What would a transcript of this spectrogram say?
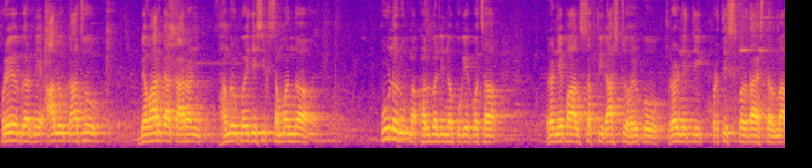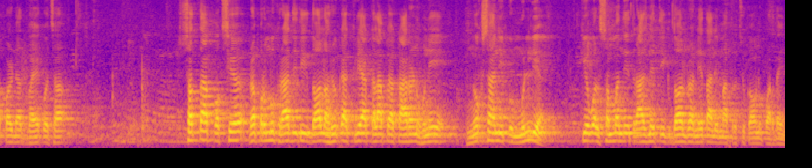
प्रयोग गर्ने आलो काँचो व्यवहारका कारण हाम्रो वैदेशिक सम्बन्ध पूर्ण रूपमा खलबलिन पुगेको छ। र नेपाल शक्ति राष्ट्रहरूको रणनीतिक प्रतिस्पर्धा स्थलमा परिणत भएको छ। सत्ता पक्ष र प्रमुख राजनीतिक दलहरूका क्रियाकलापका कारण हुने नोक्सानीको मूल्य केवल सम्बन्धित राजनैतिक दल र नेताले मात्र चुकाउनु पर्दैन।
